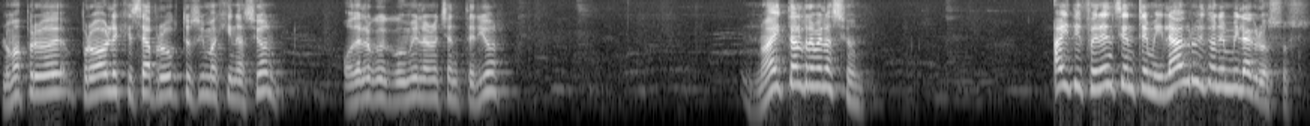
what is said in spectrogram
lo más probable es que sea producto de su imaginación o de algo que comió la noche anterior. No hay tal revelación. Hay diferencia entre milagros y dones milagrosos.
